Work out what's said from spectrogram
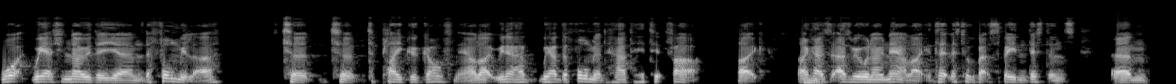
what we actually know the um, the formula to to to play good golf now. Like we know have we have the formula to how to hit it far. Like like Mm. as as we all know now. Like let's talk about speed and distance. Um,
